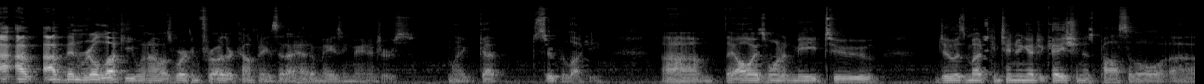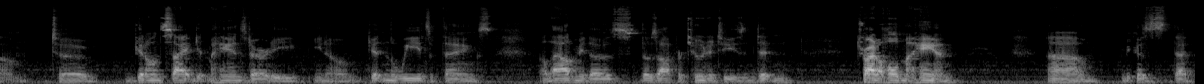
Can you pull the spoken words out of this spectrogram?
I, have been real lucky when I was working for other companies that I had amazing managers. Like, got super lucky. Um, they always wanted me to do as much continuing education as possible, um, to get on site, get my hands dirty, you know, get in the weeds of things. Allowed me those those opportunities and didn't try to hold my hand um, because that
